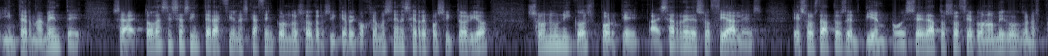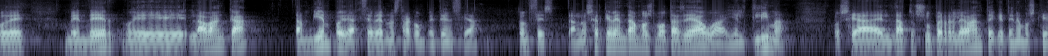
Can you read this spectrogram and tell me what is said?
internamente. O sea, todas esas interacciones que hacen con nosotros y que recogemos en ese repositorio son únicos porque a esas redes sociales, esos datos del tiempo, ese dato socioeconómico que nos puede vender eh, la banca, también puede acceder nuestra competencia. Entonces, al no ser que vendamos botas de agua y el clima pues sea el dato súper relevante que tenemos que,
